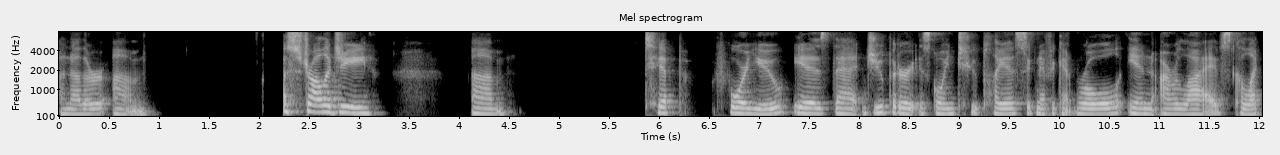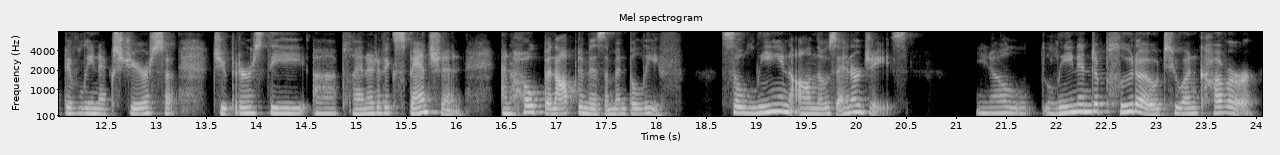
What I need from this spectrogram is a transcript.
another um, astrology um, tip for you is that Jupiter is going to play a significant role in our lives collectively next year. So, Jupiter is the uh, planet of expansion and hope and optimism and belief. So, lean on those energies. You know, lean into Pluto to uncover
